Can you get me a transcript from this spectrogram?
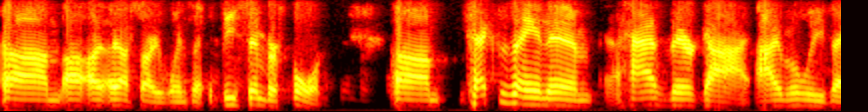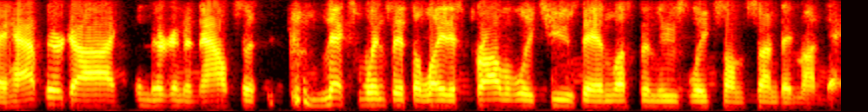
Um, uh, uh, sorry, Wednesday, December fourth. Um, Texas A&M has their guy. I believe they have their guy, and they're going to announce it next Wednesday at the latest, probably Tuesday, unless the news leaks on Sunday, Monday.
